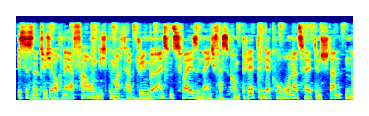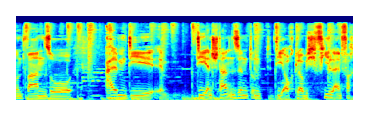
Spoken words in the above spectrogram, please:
ist es natürlich auch eine Erfahrung, die ich gemacht habe. Dreamboy 1 und 2 sind eigentlich fast komplett in der Corona-Zeit entstanden und waren so Alben, die, die entstanden sind und die auch, glaube ich, viel einfach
